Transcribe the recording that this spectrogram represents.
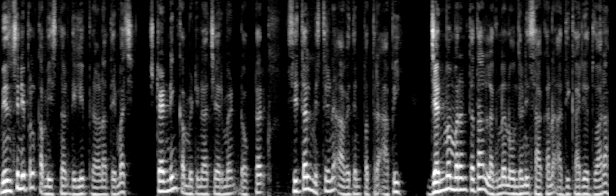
મ્યુનિસિપલ કમિશનર દિલીપ રાણા તેમજ સ્ટેન્ડિંગ કમિટીના ચેરમેન ડોક્ટર શીતલ મિસ્ત્રીને આવેદનપત્ર આપી જન્મ, મરણ તથા લગ્ન નોંધણી શાખાના અધિકારીઓ દ્વારા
